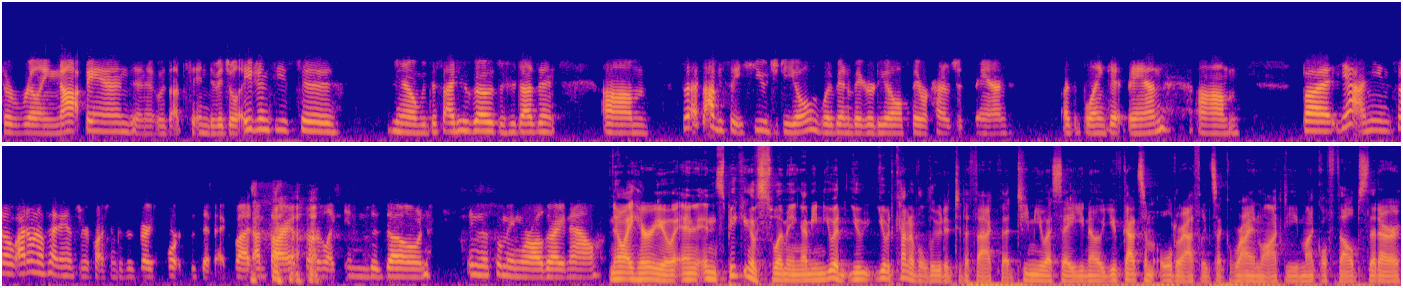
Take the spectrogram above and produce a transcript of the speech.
they're really not banned, and it was up to individual agencies to, you know, decide who goes or who doesn't. Um, So that's obviously a huge deal. It would have been a bigger deal if they were kind of just banned as a blanket ban. Um, but yeah, I mean, so I don't know if that answered your question because it's very sport specific. But I'm sorry, I'm sort of like in the zone in the swimming world right now. No, I hear you. And and speaking of swimming, I mean, you had you you had kind of alluded to the fact that Team USA, you know, you've got some older athletes like Ryan Lochte, Michael Phelps that are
